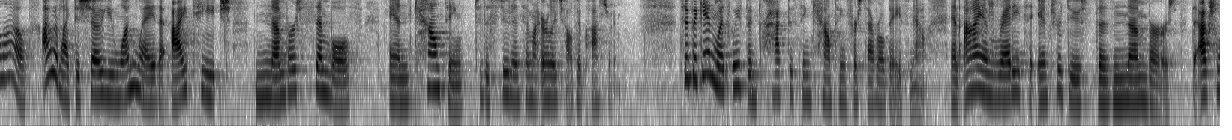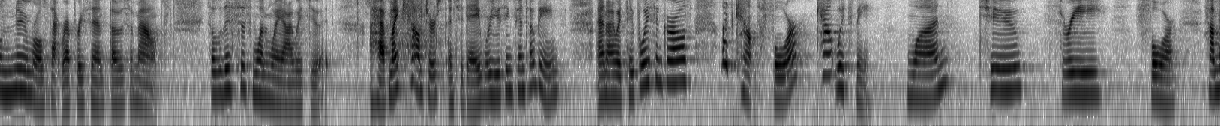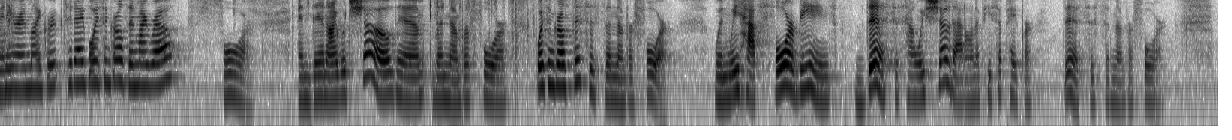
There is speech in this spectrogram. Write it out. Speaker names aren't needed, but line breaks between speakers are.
Hello, I would like to show you one way that I teach number symbols and counting to the students in my early childhood classroom. To begin with, we've been practicing counting for several days now, and I am ready to introduce the numbers, the actual numerals that represent those amounts. So this is one way I would do it. I have my counters, and today we're using pinto beans, and I would say, boys and girls, let's count to four. Count with me. One, two, three, four. How many are in my group today, boys and girls, in my row? Four. And then I would show them the number four. Boys and girls, this is the number four. When we have four beans, this is how we show that on a piece of paper. This is the number four.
